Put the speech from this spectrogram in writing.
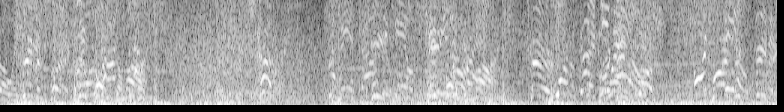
going? Demon Fang! Mine! Man, thousand gales, carry it around! Tear! Water Snake Hurricane Thrust! Rising Phoenix!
